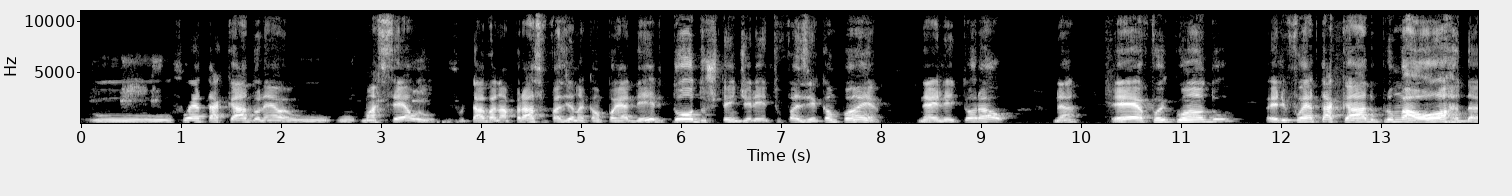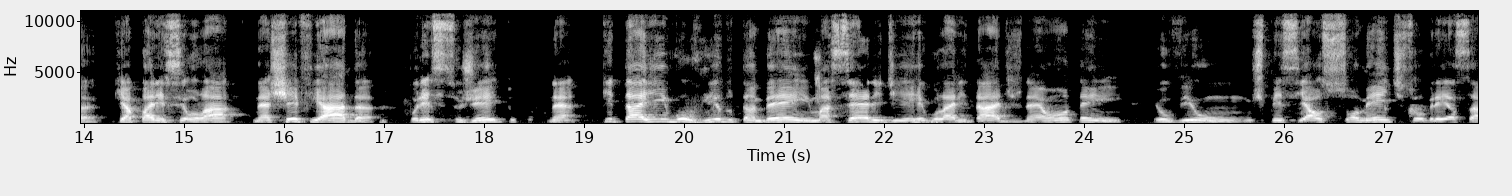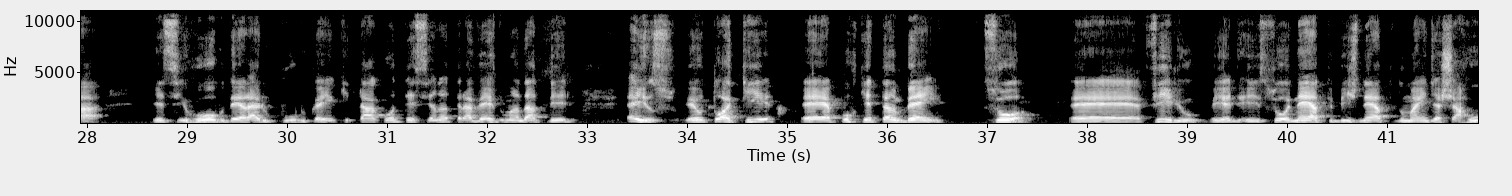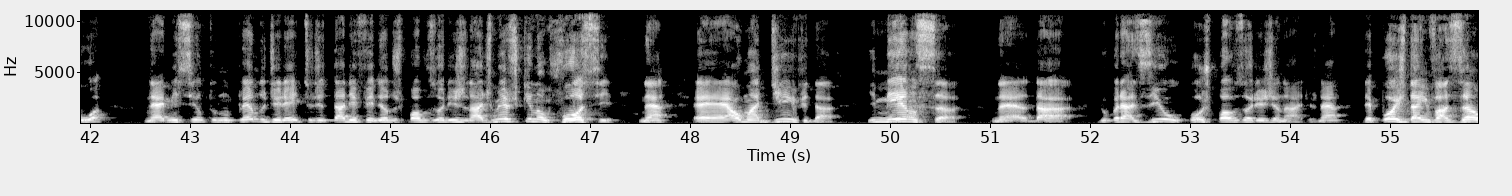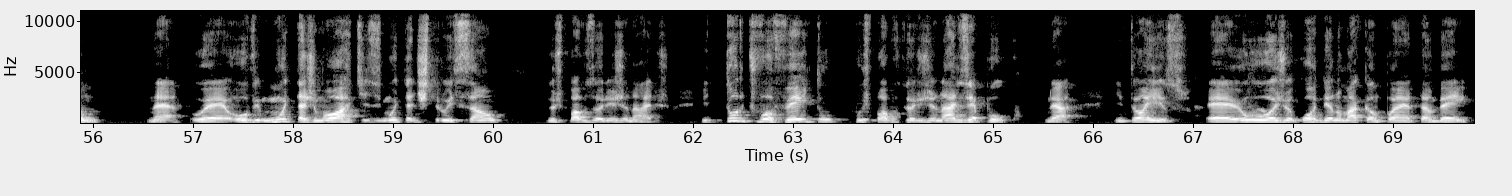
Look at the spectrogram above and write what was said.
o, foi atacado, né? O, o Marcelo estava na praça fazendo a campanha dele. Todos têm direito de fazer campanha, né? Eleitoral, né? É, foi quando ele foi atacado por uma horda que apareceu lá, né? Chefiada por esse sujeito, né? que está aí envolvido também em uma série de irregularidades. Né? Ontem eu vi um especial somente sobre essa, esse roubo do erário público aí que está acontecendo através do mandato dele. É isso. Eu estou aqui é, porque também sou é, filho e, e, sou neto, bisneto de uma índia charrua, né? me sinto no pleno direito de estar defendendo os povos originários, mesmo que não fosse, né? É, há uma dívida imensa né, da, do Brasil com os povos originários. Né? Depois da invasão, né, é, houve muitas mortes e muita destruição dos povos originários. E tudo que for feito para os povos originários é pouco. Né? Então é isso. É, eu hoje eu coordeno uma campanha também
